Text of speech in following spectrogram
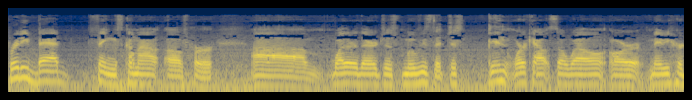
pretty bad things come out of her, um, whether they're just movies that just didn't work out so well, or maybe her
